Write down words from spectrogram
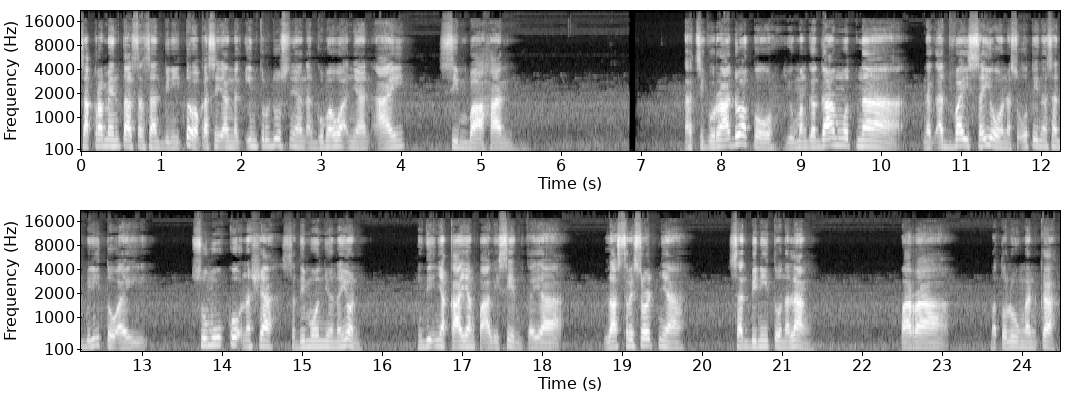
Sacramentals ang San Benito kasi ang nag-introduce niyan, ang gumawa niyan ay simbahan. At sigurado ako, yung manggagamot na nag-advise sa iyo na suotin ng San Benito ay sumuko na siya sa demonyo na yon. Hindi niya kayang paalisin. Kaya last resort niya, San Benito na lang para matulungan ka.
